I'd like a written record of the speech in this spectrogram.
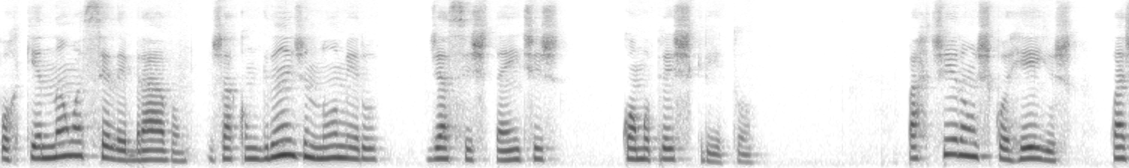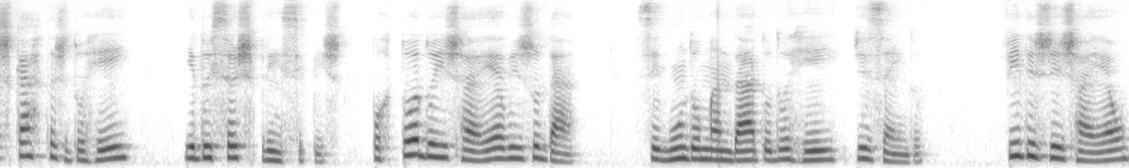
porque não a celebravam já com grande número de assistentes, como prescrito. Partiram os correios com as cartas do rei e dos seus príncipes por todo Israel e Judá, segundo o mandado do rei, dizendo: Filhos de Israel,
